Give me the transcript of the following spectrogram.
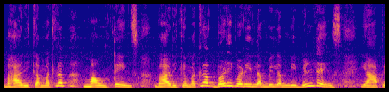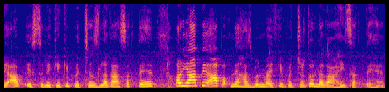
भारी का मतलब माउंटेन्स भारी का मतलब बड़ी बड़ी लंबी लंबी बिल्डिंग्स यहाँ पे आप इस तरीके के पिक्चर्स लगा सकते हैं। और यहाँ पे आप अपने हस्बैंड वाइफ की पिक्चर तो लगा ही सकते हैं।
